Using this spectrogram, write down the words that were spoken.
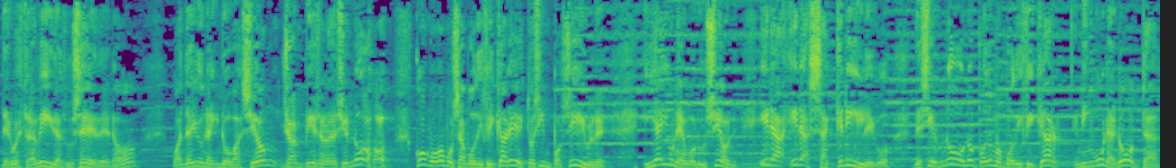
de nuestra vida sucede, ¿no? Cuando hay una innovación ya empiezan a decir, no, ¿cómo vamos a modificar esto? Es imposible. Y hay una evolución. Era, era sacrílego decir, no, no podemos modificar ninguna nota.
